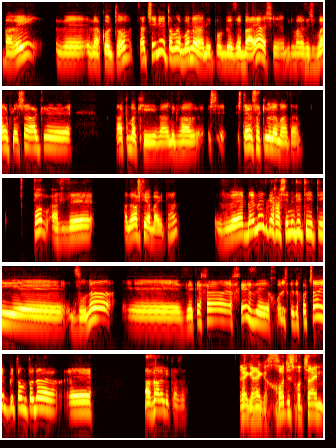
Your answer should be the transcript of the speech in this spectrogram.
בריא, ו- והכל טוב, צד שני אתה אומר, בואנה, אני פה באיזה בעיה, שאני כבר איזה שבועיים, שלושה, רק, אה, רק מקיא, ואני כבר ש- 12 קילו למטה. טוב, אז, אה, אז הלכתי הביתה, ובאמת ככה שיניתי איתי אה, תזונה, אה, וככה אחרי איזה חודש כזה, חודשיים, פתאום, אתה יודע, אה, עבר לי כזה. רגע, רגע, חודש, חודשיים,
